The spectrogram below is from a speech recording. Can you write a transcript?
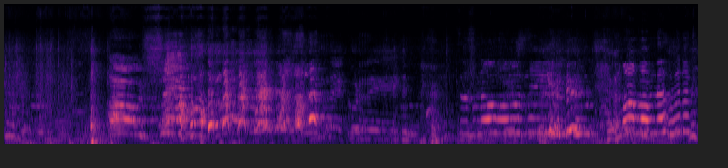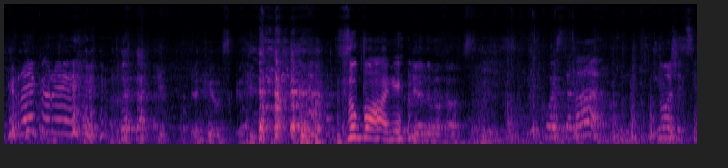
Просто все. Можливо. Це знову вони. Мама, в нас будуть ускрий. Зубами. Я намагався. Костя, на ножиці.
